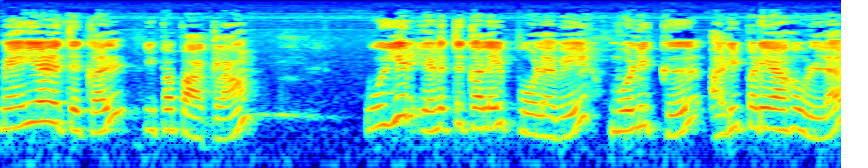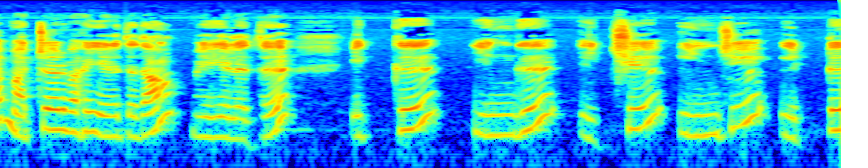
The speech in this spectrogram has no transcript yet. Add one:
மெய்யெழுத்துக்கள் இப்போ பார்க்கலாம் உயிர் எழுத்துக்களைப் போலவே மொழிக்கு அடிப்படையாக உள்ள மற்றொரு வகை எழுத்து தான் மெய்யெழுத்து. இக்கு இங்கு இச்சு இஞ்சு இட்டு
